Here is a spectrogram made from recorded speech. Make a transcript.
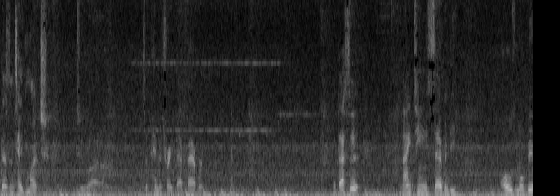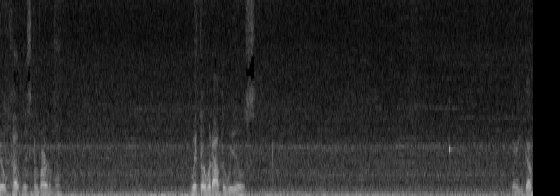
Doesn't take much to uh, to penetrate that fabric. But that's it. 1970 Oldsmobile Cutlass convertible. With or without the wheels. There you go.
